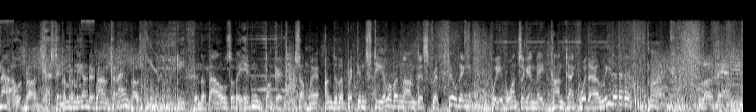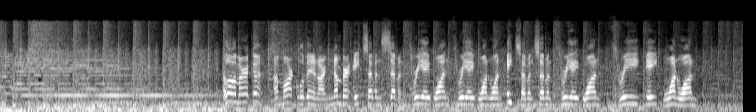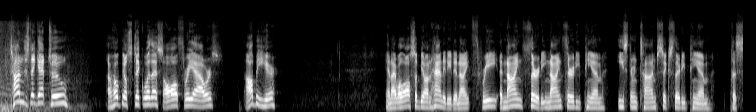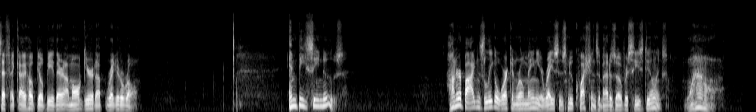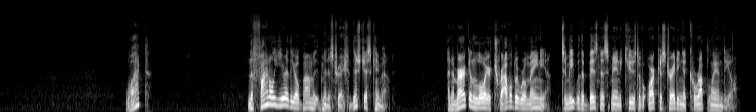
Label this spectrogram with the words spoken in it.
Now, broadcasting from, from the underground command post, deep in the bowels of a hidden bunker, somewhere under the brick and steel of a nondescript building, we've once again made contact with our leader, Mark Levin. Hello, America. I'm Mark Levin. Our number 877 381 3811. 877 381 3811. Tons to get to. I hope you'll stick with us all three hours. I'll be here. And I will also be on Hannity tonight, 3 uh, 9:30, 9:30 p.m. Eastern Time, 6:30 p.m. Pacific. I hope you'll be there. I'm all geared up, ready to roll. NBC News. Hunter Biden's legal work in Romania raises new questions about his overseas dealings. Wow. What? In the final year of the Obama administration, this just came out. An American lawyer traveled to Romania to meet with a businessman accused of orchestrating a corrupt land deal.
